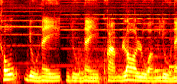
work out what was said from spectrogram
เขาอยู่ในอยู่ในความล่อลวงอยู่ใน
